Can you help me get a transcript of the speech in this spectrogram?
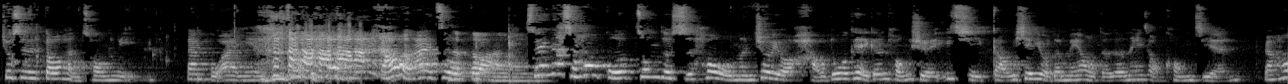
就是都很聪明。但不爱念书，然后很爱作怪，嗯所以那时候国中的时候，我们就有好多可以跟同学一起搞一些有的没有的的那种空间。然后，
